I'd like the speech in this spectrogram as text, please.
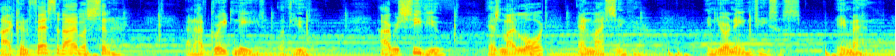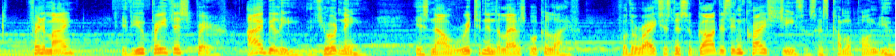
I confess that I am a sinner and have great need of you. I receive you as my Lord and my Savior. In your name, Jesus. Amen. Friend of mine, if you prayed this prayer, I believe that your name is now written in the Lamb's Book of Life, for the righteousness of God that's in Christ Jesus has come upon you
